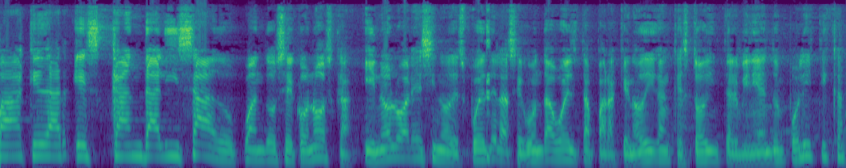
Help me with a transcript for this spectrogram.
va a quedar escandalizado cuando se conozca, y no lo haré sino después de la segunda vuelta para que no digan que estoy interviniendo en política.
